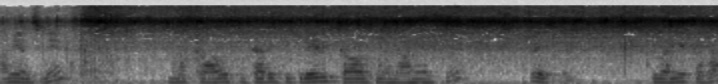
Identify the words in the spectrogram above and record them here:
ఆనియన్స్ని మనకు కావాల్సిన కర్రీకి గ్రేవీకి కావాల్సిన ఆనియన్స్ని వేసుకుంటాం ఇవన్నీ కూడా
